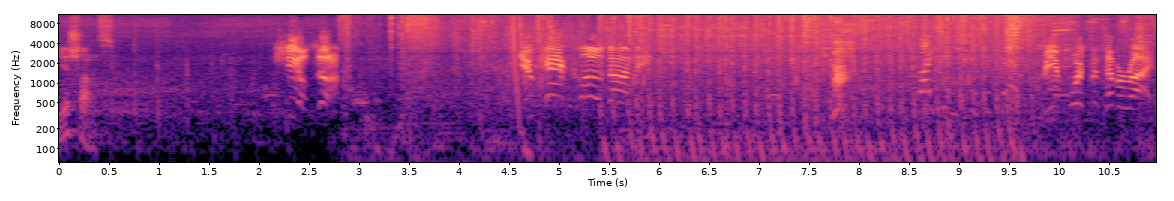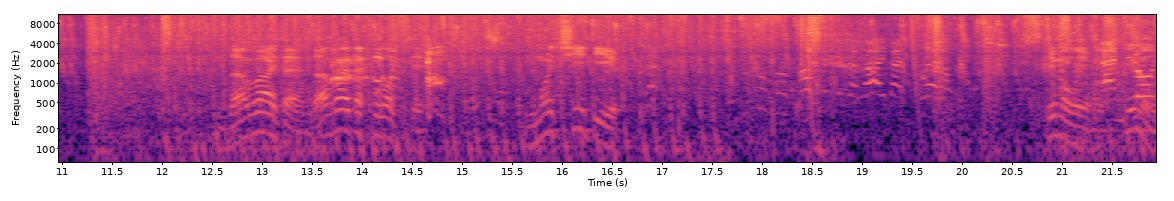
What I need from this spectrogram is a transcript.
є шанс. Давайте, давайте, хлопці. Мочіть їх. Скинули його, скинули.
